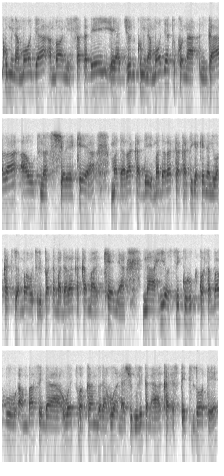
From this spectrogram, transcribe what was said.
kumi na moja ambayo ni Saturday ya June kumi na moja. Tuko na gala au tunasherehekea Madaraka Day. Madaraka katika Kenya ni wakati ambao tulipata madaraka kama Kenya, na hiyo siku kwa sababu ambassador wetu wa Canberra huwa anashughulika na state zote,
